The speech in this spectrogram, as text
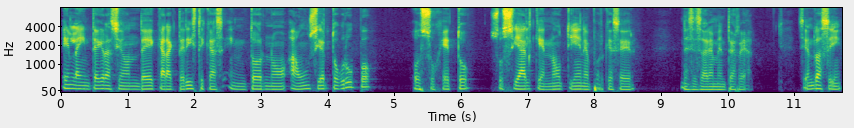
en la integración de características en torno a un cierto grupo o sujeto social que no tiene por qué ser necesariamente real. Siendo así,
